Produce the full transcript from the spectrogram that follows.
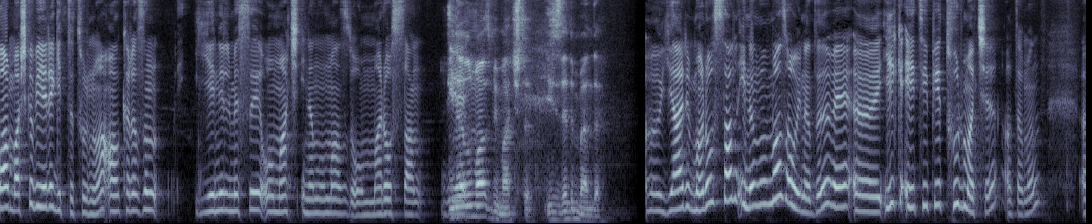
bambaşka bir yere gitti turnuva. Alcaraz'ın yenilmesi o maç inanılmazdı. O Marossan diye. İnanılmaz bir maçtı. İzledim ben de. Ee, yani Marossan inanılmaz oynadı ve e, ilk ATP tur maçı adamın. Ee,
